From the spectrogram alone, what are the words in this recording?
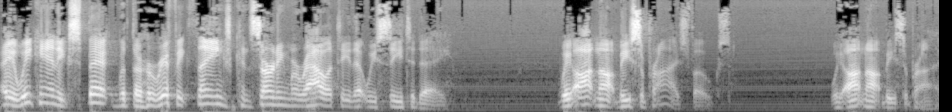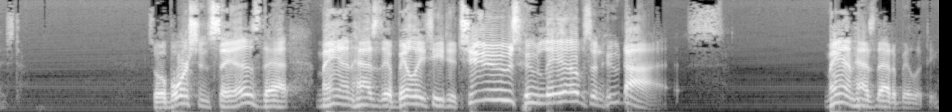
hey, we can't expect but the horrific things concerning morality that we see today. We ought not be surprised, folks. We ought not be surprised. So abortion says that man has the ability to choose who lives and who dies. Man has that ability.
